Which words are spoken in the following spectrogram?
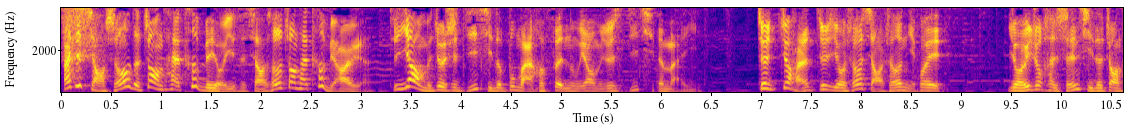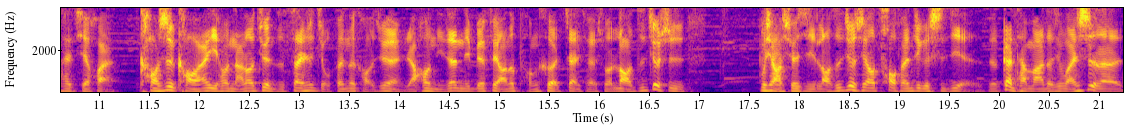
而且小时候的状态特别有意思，小时候状态特别二元，就要么就是极其的不满和愤怒，要么就是极其的满意，就就好像就是有时候小时候你会有一种很神奇的状态切换。考试考完以后拿到卷子三十九分的考卷，然后你在那边非常的朋克，站起来说：“老子就是不想学习，老子就是要操翻这个世界，就干他妈的就完事了。”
